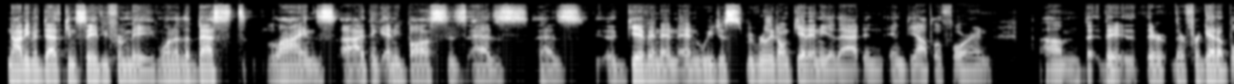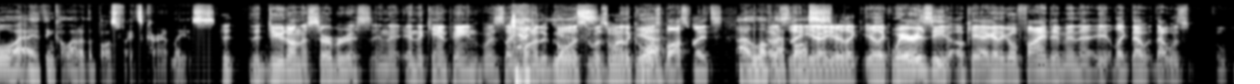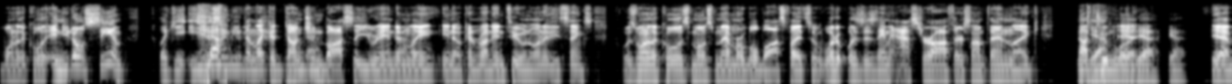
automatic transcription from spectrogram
not even death can save you from me. One of the best lines uh, I think any boss has has has uh, given, and and we just we really don't get any of that in in Diablo Four, and um they they're they're forgettable. I I think a lot of the boss fights currently is The the dude on the Cerberus in the in the campaign was like one of the coolest Yes. was one of the Yeah. coolest boss fights. I love I that was boss. you know, you're like you're like, where is he? Okay, I gotta go find him, and then it, like that that was one of the cool. And you don't see him. Like he, he Yeah. isn't even like a dungeon boss that you randomly you know can run into in one of these things. It Was one of the coolest, most memorable boss fights. So what what is his name? Astaroth or something? Like Not Yeah. Tomb Lord. Yeah. Yeah, yeah.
